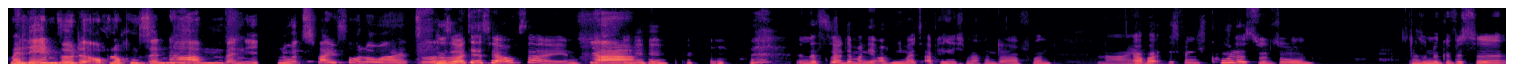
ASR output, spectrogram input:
mein Leben würde auch noch einen Sinn haben, wenn ich nur zwei Follower hätte. So sollte es ja auch sein. Ja, Das sollte man ja auch niemals abhängig machen davon. nein. Aber das finde ich cool, dass du so, so eine gewisse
